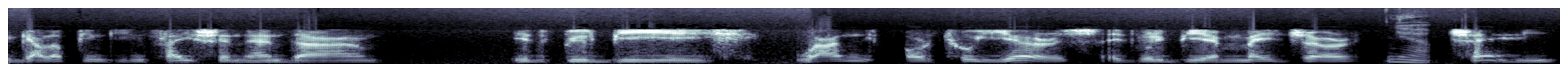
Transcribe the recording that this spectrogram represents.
galloping inflation, and um, it will be one or two years. It will be a major yeah. change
